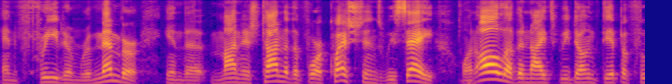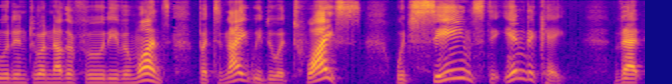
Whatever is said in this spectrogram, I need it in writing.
and freedom. Remember, in the Manishtana, the four questions, we say on all other nights we don't dip a food into another food even once, but tonight we do it twice, which seems to indicate that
